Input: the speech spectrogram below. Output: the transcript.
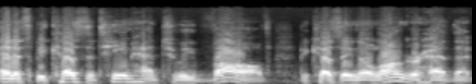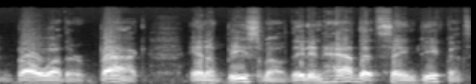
And it's because the team had to evolve because they no longer had that bellwether back in a beast mode. They didn't have that same defense.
